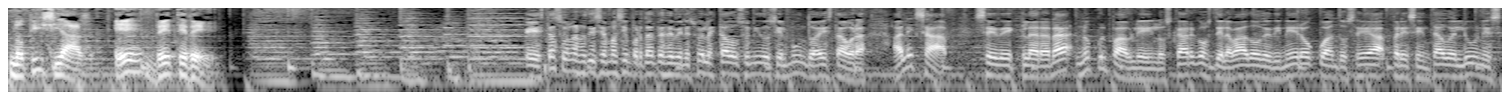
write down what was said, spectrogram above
Noticias EBTV. Estas son las noticias más importantes de Venezuela, Estados Unidos y el mundo a esta hora. Alex Saab se declarará no culpable en los cargos de lavado de dinero cuando sea presentado el lunes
